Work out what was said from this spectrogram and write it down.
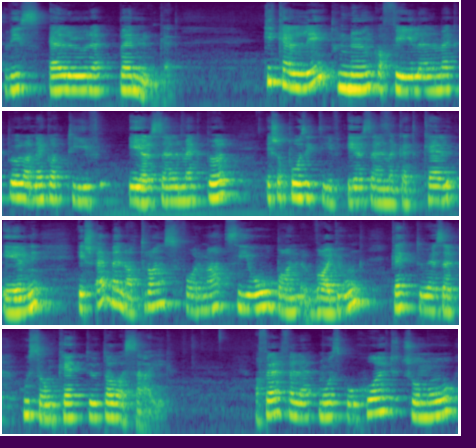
visz előre bennünket. Ki kell lépnünk a félelmekből, a negatív érzelmekből, és a pozitív érzelmeket kell élni, és ebben a transformációban vagyunk 2022 tavaszáig. A felfele mozgó hold csomó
